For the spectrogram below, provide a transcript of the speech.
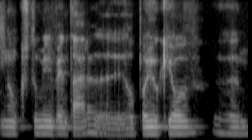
não costuma inventar, eh, ele põe o que houve. Eh,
